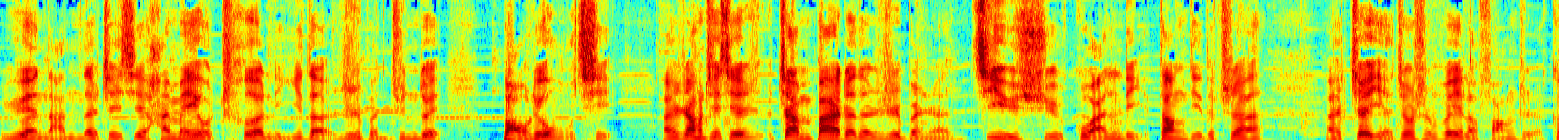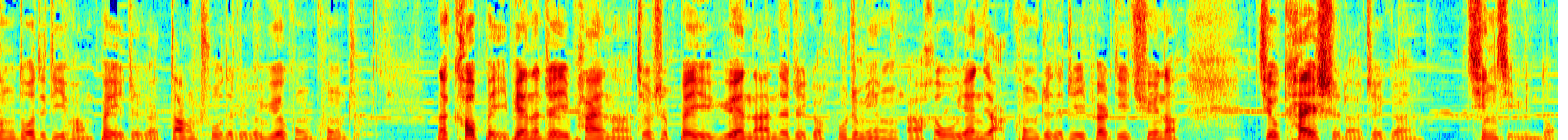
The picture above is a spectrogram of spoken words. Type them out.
越南的这些还没有撤离的日本军队保留武器。哎，让这些战败了的日本人继续管理当地的治安，哎，这也就是为了防止更多的地方被这个当初的这个越共控制。那靠北边的这一派呢，就是被越南的这个胡志明啊和五元甲控制的这一片地区呢，就开始了这个清洗运动。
